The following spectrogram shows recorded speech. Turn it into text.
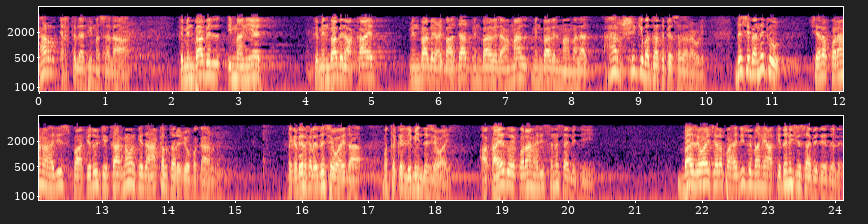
هر اختلافي مسله که من باب الايمانيات که من باب العقائد من باب العبادات من باب الاعمال من باب المعاملات هر شي کې به تاسو پیسې راوړي د څه باندې کو چې را قران او حديث پاکېدو کې کار نه ورکې د عقل ترجو پکار ده دا ډېر خلک د څه وای دا متکلمین د څه وای عقاید او قران حديث نه ثابتي بعض وای چې په حديث باندې عقیده نشي ثابتې ده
